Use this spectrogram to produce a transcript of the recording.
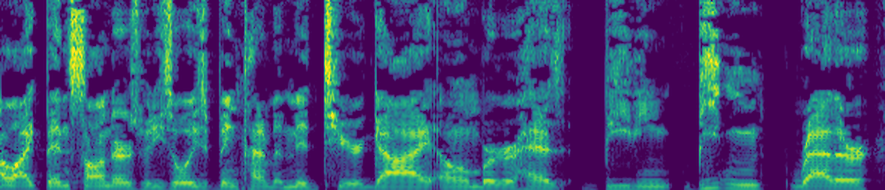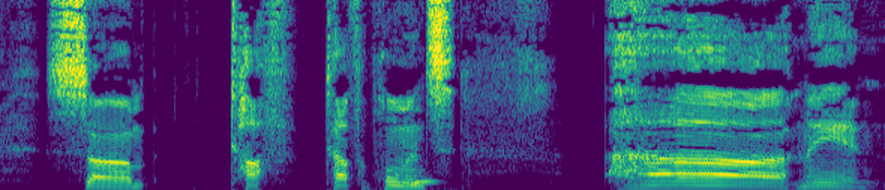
I like Ben Saunders, but he's always been kind of a mid-tier guy. Ellenberger has beating, beaten, rather, some tough, tough opponents. Ah, man,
